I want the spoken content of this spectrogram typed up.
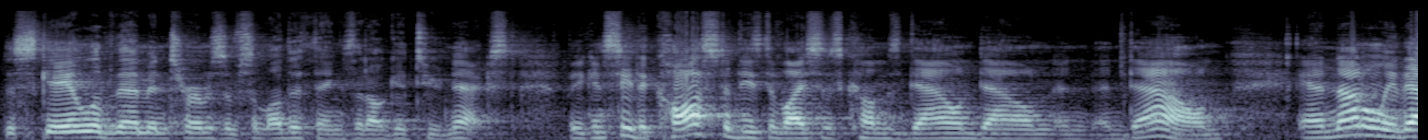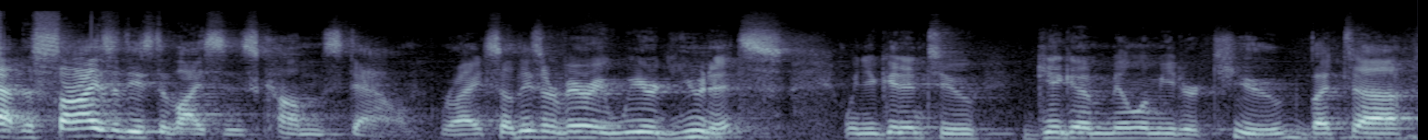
the scale of them in terms of some other things that I'll get to next. But you can see the cost of these devices comes down, down, and, and down. And not only that, the size of these devices comes down, right? So these are very weird units when you get into gigamillimeter cubed. But, uh,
